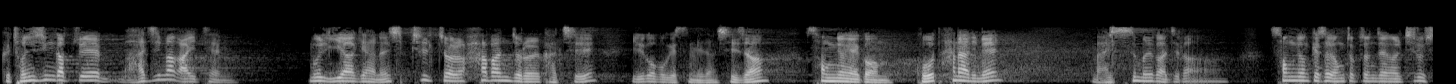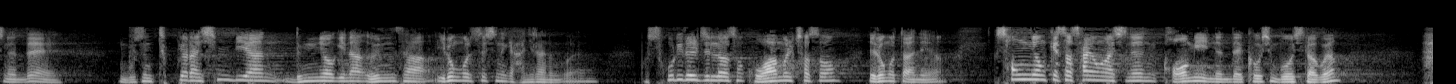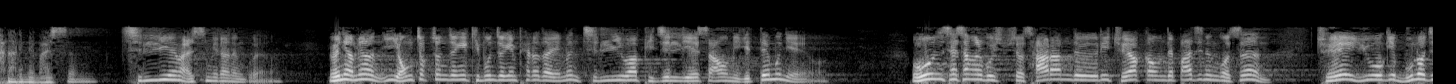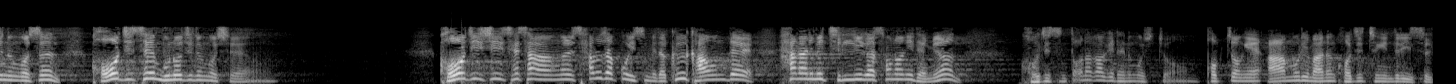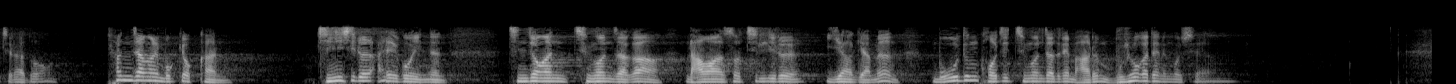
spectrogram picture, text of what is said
그 전신갑주의 마지막 아이템을 이야기하는 17절 하반절을 같이 읽어보겠습니다. 시작. 성령의 검, 곧 하나님의 말씀을 가지라. 성령께서 영적 전쟁을 치르시는데 무슨 특별한 신비한 능력이나 은사 이런 걸 쓰시는 게 아니라는 거예요. 뭐 소리를 질러서 고함을 쳐서 이런 것도 아니에요. 성령께서 사용하시는 검이 있는데 그것이 무엇이라고요? 하나님의 말씀, 진리의 말씀이라는 거예요. 왜냐하면 이 영적 전쟁의 기본적인 패러다임은 진리와 비진리의 싸움이기 때문이에요. 온 세상을 보십시오. 사람들이 죄악 가운데 빠지는 것은 죄의 유혹에 무너지는 것은 거짓에 무너지는 것이에요. 거짓이 세상을 사로잡고 있습니다. 그 가운데 하나님의 진리가 선언이 되면 거짓은 떠나가게 되는 것이죠. 법정에 아무리 많은 거짓 증인들이 있을지라도 현장을 목격한 진실을 알고 있는 진정한 증언자가 나와서 진리를 이야기하면 모든 거짓 증언자들의 말은 무효가 되는 것이에요.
